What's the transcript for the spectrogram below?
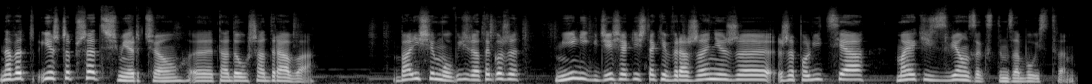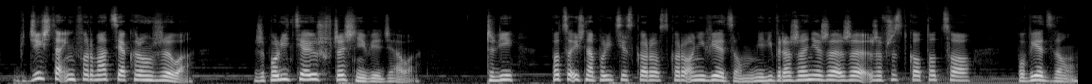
nawet jeszcze przed śmiercią Tadeusza Draba. Bali się mówić, dlatego że mieli gdzieś jakieś takie wrażenie, że, że policja ma jakiś związek z tym zabójstwem. Gdzieś ta informacja krążyła, że policja już wcześniej wiedziała. Czyli po co iść na policję, skoro, skoro oni wiedzą? Mieli wrażenie, że, że, że wszystko to, co powiedzą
